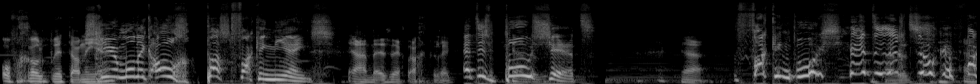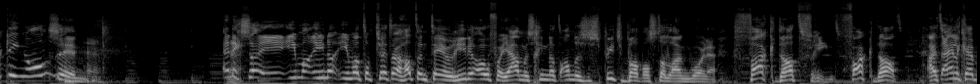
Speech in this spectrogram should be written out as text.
Of Groot-Brittannië. Schiermonnikoog past fucking niet eens. Ja, dat is echt achterlijk. Het is bullshit! Ja. Fucking bullshit! Het is echt zulke fucking onzin! En ik zei, iemand, iemand- op Twitter had een theorie erover. Ja, misschien dat anders de speechbubbles te lang worden. Fuck dat, vriend. Fuck dat. Uiteindelijk heb,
